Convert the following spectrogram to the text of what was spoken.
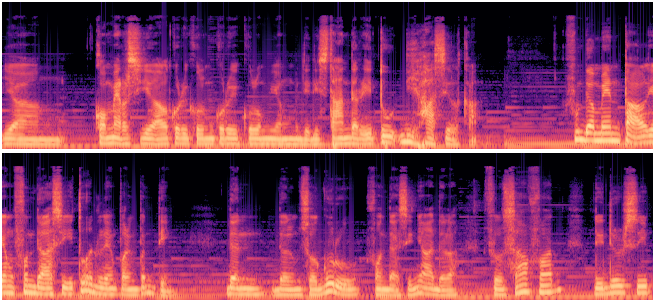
yang komersial, kurikulum-kurikulum yang menjadi standar itu dihasilkan. Fundamental yang fondasi itu adalah yang paling penting. Dan dalam guru, fondasinya adalah filsafat, leadership,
